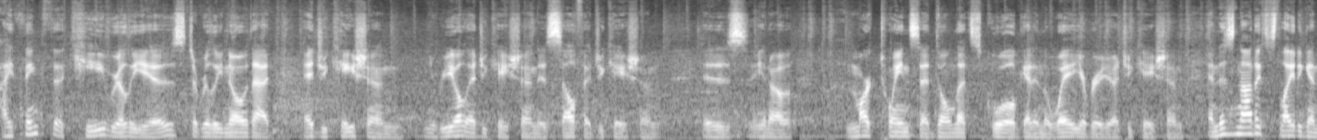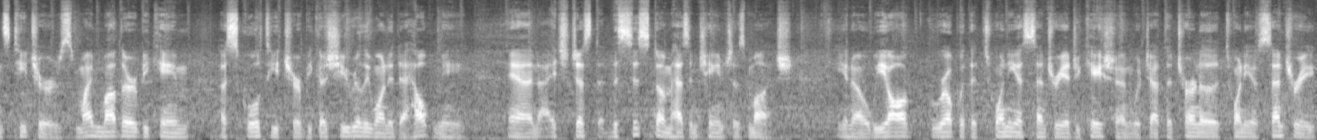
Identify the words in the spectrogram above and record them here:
I think the key really is to really know that education, real education is self-education is, you know, Mark Twain said, don't let school get in the way of your education. And this is not a slight against teachers. My mother became a school teacher because she really wanted to help me. And it's just the system hasn't changed as much. You know, we all grew up with a 20th century education, which at the turn of the 20th century,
